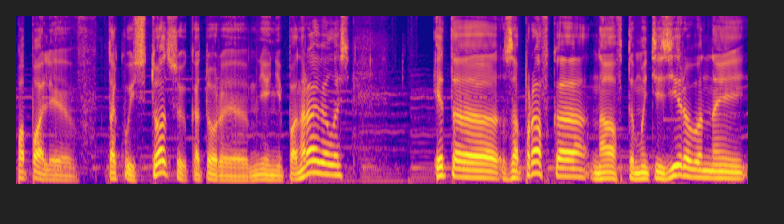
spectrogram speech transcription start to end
попали в такую ситуацию, которая мне не понравилась, это заправка на автоматизированной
